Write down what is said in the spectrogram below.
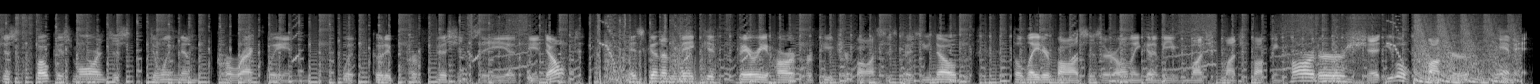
Just focus more on just doing them correctly and with good proficiency. If you don't, it's gonna make it very hard for future bosses, because you know the later bosses are only gonna be much, much fucking harder. Shit, you little fucker. Damn it.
